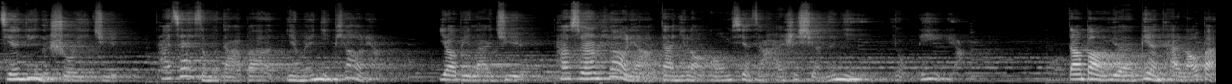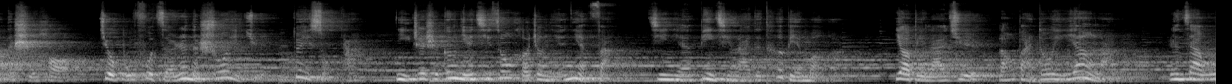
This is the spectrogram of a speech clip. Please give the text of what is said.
坚定地说一句：“她再怎么打扮也没你漂亮。”要比来句：“她虽然漂亮，但你老公现在还是选的你有力量。”当抱怨变态老板的时候，就不负责任地说一句，对怂他：“你这是更年期综合症年年犯，今年病情来得特别猛啊。”要比来句：“老板都一样了，人在屋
